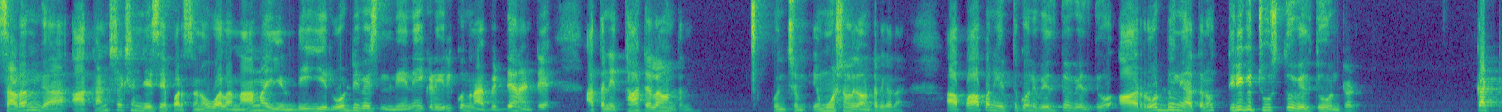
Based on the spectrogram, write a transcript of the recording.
సడన్గా ఆ కన్స్ట్రక్షన్ చేసే పర్సన్ వాళ్ళ నాన్న అయ్యుండి ఈ రోడ్డు వేసింది నేనే ఇక్కడ ఇరుక్కుంది నా బిడ్డానంటే అతని థాట్ ఎలా ఉంటుంది? కొంచెం ఎమోషనల్గా ఉంటుంది కదా. ఆ పాపని ఎత్తుకొని వెళ్తూ వెళ్తూ ఆ రోడ్డుని అతను తిరిగి చూస్తూ వెళ్తూ ఉంటాడు. కట్.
